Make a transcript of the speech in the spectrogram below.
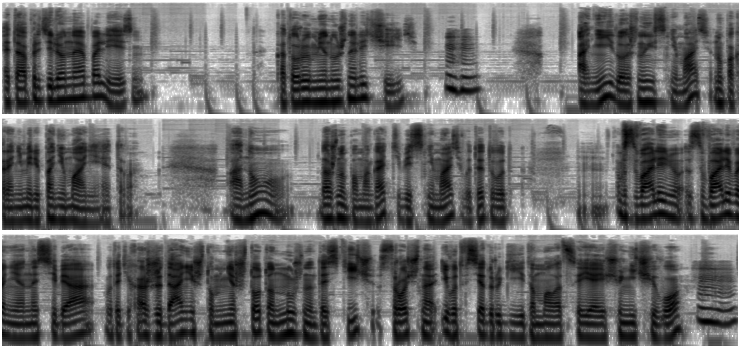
это определенная болезнь, которую мне нужно лечить. Мгм. Они должны снимать, ну, по крайней мере, понимание этого. Оно должно помогать тебе снимать вот это вот взваливание, взваливание на себя вот этих ожиданий, что мне что-то нужно достичь срочно, и вот все другие там молодцы, я еще ничего. Мгм.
